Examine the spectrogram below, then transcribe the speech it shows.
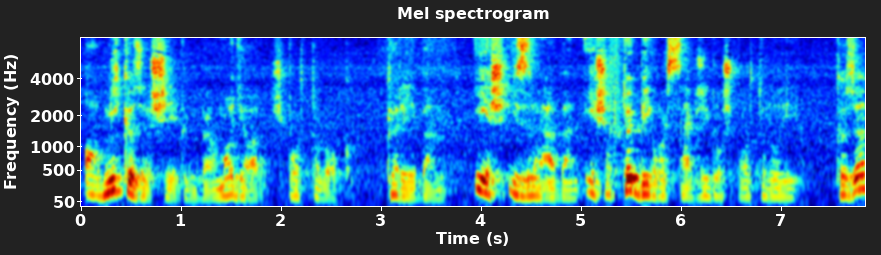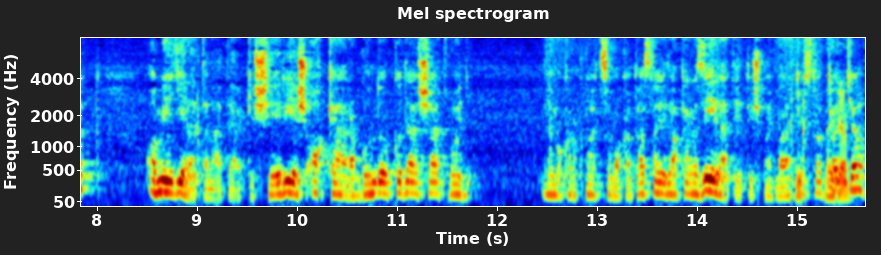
a mi közösségünkben, a magyar sportolók körében, és Izraelben, és a többi ország zsidó sportolói között, ami egy életen át elkíséri, és akár a gondolkodását, vagy nem akarok nagy szavakat használni, de akár az életét is megváltoztathatja, Igen.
